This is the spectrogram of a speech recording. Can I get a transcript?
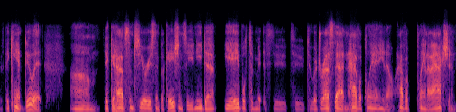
if they can't do it, um, it could have some serious implications. So you need to be able to to to to address that and have a plan, you know, have a plan of action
